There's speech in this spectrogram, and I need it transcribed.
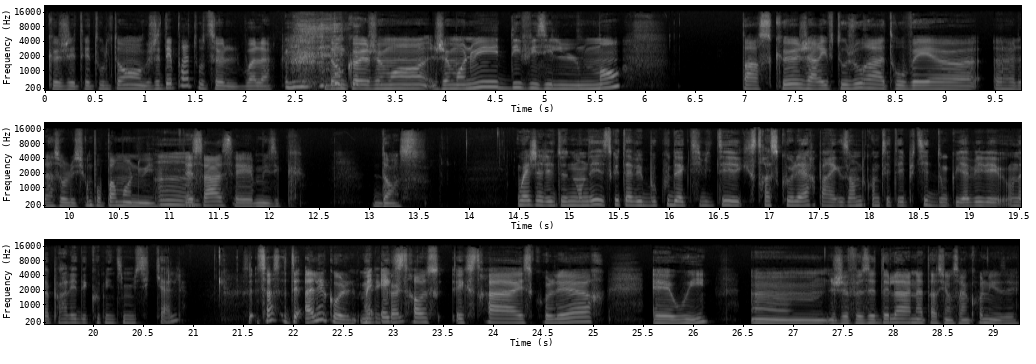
que j'étais tout le temps. que j'étais pas toute seule, voilà. Donc, euh, je m'ennuie difficilement parce que j'arrive toujours à trouver euh, euh, la solution pour pas m'ennuyer. Mm. Et ça, c'est musique, danse. Ouais, j'allais te demander, est-ce que tu avais beaucoup d'activités extrascolaires, par exemple, quand tu étais petite? Donc, il y avait, les- on a parlé des comédies musicales. Ça, c'était à l'école. Mais extra, extra-scolaire, et oui, euh, je faisais de la natation synchronisée.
